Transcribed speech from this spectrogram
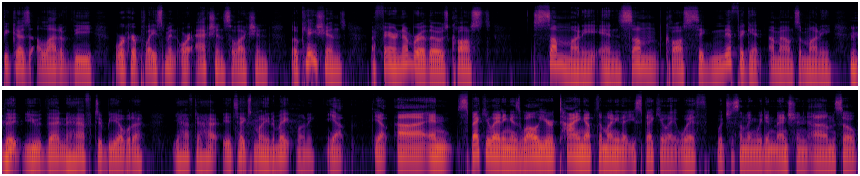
because a lot of the worker placement or action selection locations, a fair number of those cost some money and some cost significant amounts of money mm-hmm. that you then have to be able to you have to have it takes money to make money. Yep. Yep. Uh, and speculating as well, you're tying up the money that you speculate with, which is something we didn't mention. Um, so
